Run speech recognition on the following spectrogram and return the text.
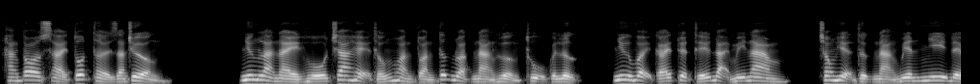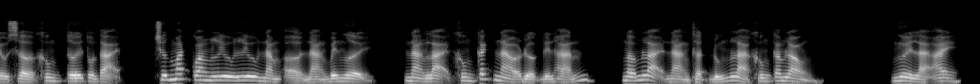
hàng to xài tốt thời gian trường. Nhưng là này hố cha hệ thống hoàn toàn tức đoạt nàng hưởng thụ quyền lực, như vậy cái tuyệt thế đại Mỹ Nam, trong hiện thực nàng biên nhi đều sở không tới tồn tại, trước mắt quang lưu lưu nằm ở nàng bên người, nàng lại không cách nào được đến hắn, ngẫm lại nàng thật đúng là không cam lòng. Người là ai?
